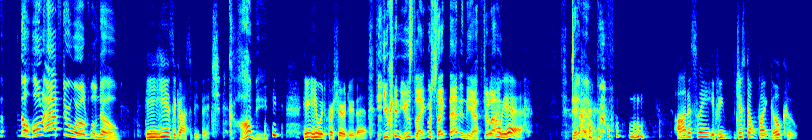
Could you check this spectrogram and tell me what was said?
the whole afterworld will know. he he is a gossipy bitch. Kami, He he would for sure do that. you can use language like that in the afterlife? Oh yeah. Damn. Honestly, if you just don't fight Goku,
